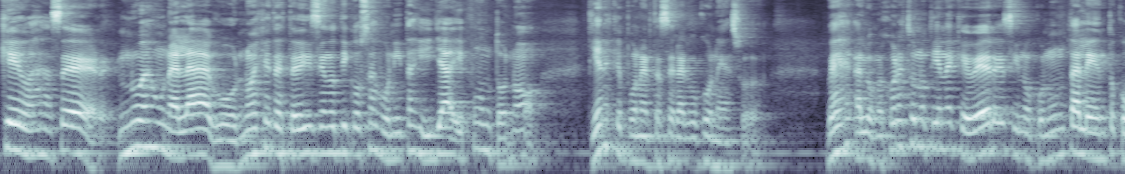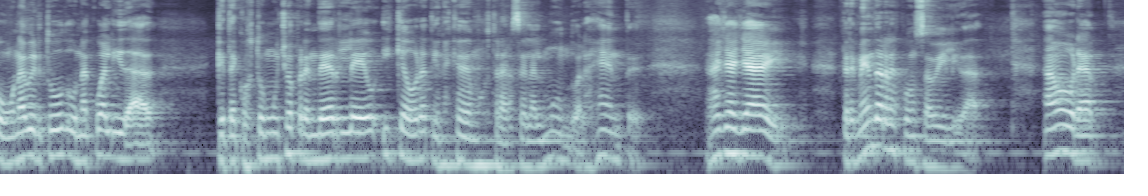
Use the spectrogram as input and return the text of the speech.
¿Qué vas a hacer? No es un halago, no es que te esté diciendo a ti cosas bonitas y ya, y punto, no. Tienes que ponerte a hacer algo con eso. ¿Ves? A lo mejor esto no tiene que ver sino con un talento, con una virtud, una cualidad que te costó mucho aprender, Leo, y que ahora tienes que demostrársela al mundo, a la gente. Ay, ay, ay, tremenda responsabilidad. Ahora,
